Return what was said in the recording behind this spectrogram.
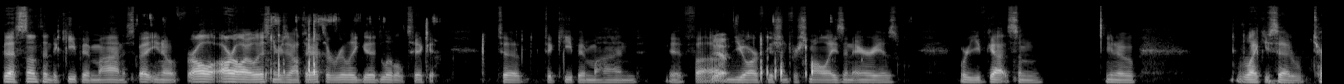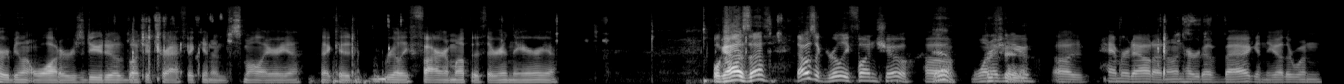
But that's something to keep in mind, especially you know for all, all our listeners out there. That's a really good little ticket to to keep in mind if uh, Yep. you are fishing for smallies in areas where you've got some, you know, like you said, turbulent waters due to a bunch of traffic in a small area that could really fire them up if they're in the area. Well, guys, that that was a really fun show. Uh, Yeah, one of appreciate you uh, hammered out an unheard of bag, and the other one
